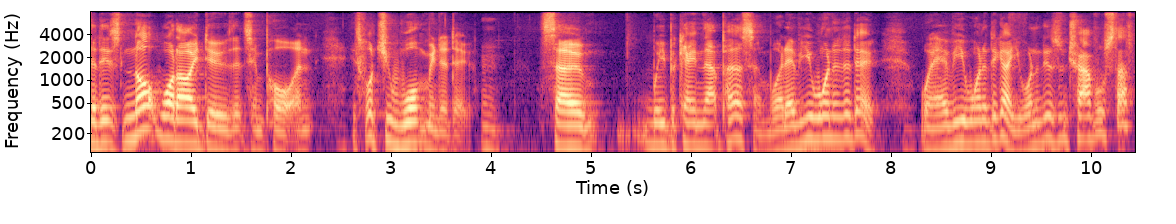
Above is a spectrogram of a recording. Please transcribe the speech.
that it's not what i do that's important it's what you want me to do mm. so we became that person. Whatever you wanted to do, wherever you wanted to go. You want to do some travel stuff?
